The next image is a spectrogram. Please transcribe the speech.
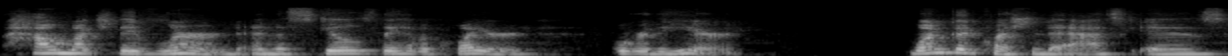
how much they've learned and the skills they have acquired over the year. One good question to ask is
